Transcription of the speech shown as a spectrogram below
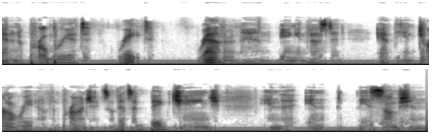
at an appropriate rate rather than being invested at the internal rate of the project. So that's a big change in the in the assumption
